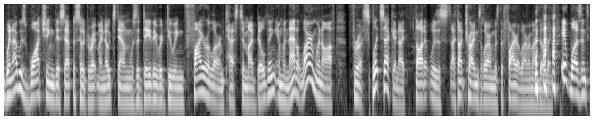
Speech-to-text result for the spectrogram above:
when I was watching this episode to write my notes down, was the day they were doing fire alarm tests in my building. And when that alarm went off, for a split second, I thought it was, I thought Trident's alarm was the fire alarm in my building. it wasn't.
